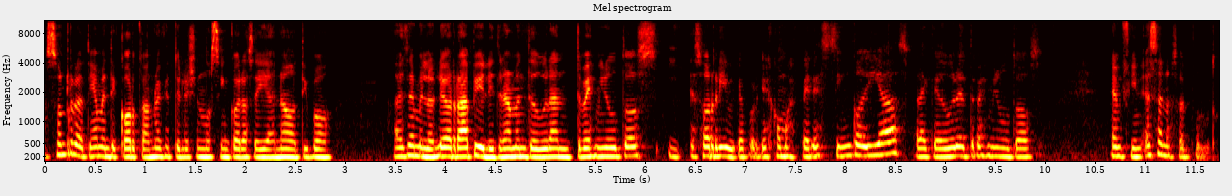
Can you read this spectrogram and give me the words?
son relativamente cortos, no es que estoy leyendo cinco horas seguidas, no, tipo, a veces me los leo rápido y literalmente duran tres minutos y es horrible porque es como esperé cinco días para que dure tres minutos. En fin, ese no es el punto.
